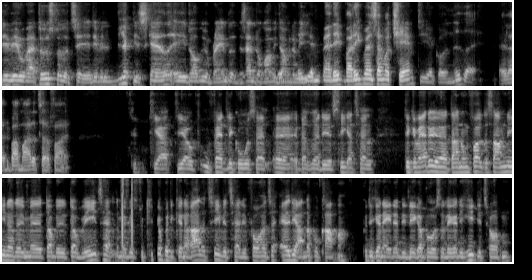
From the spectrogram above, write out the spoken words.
Det vil jo være dødstødet til, det vil virkelig skade AEW-brandet, hvis han dukker op i WWE. Jamen, var, det, var det ikke, mens han var champ, de er gået nedad? Eller er det bare mig, der tager fejl? De er, de er jo ufattelig gode salg, øh, hvad hedder det, seertal. Det kan være, at der er nogle folk, der sammenligner det med WWE-tallene, men hvis du kigger på de generelle tv-tal i forhold til alle de andre programmer på de kanaler, de ligger på, så ligger de helt i toppen.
